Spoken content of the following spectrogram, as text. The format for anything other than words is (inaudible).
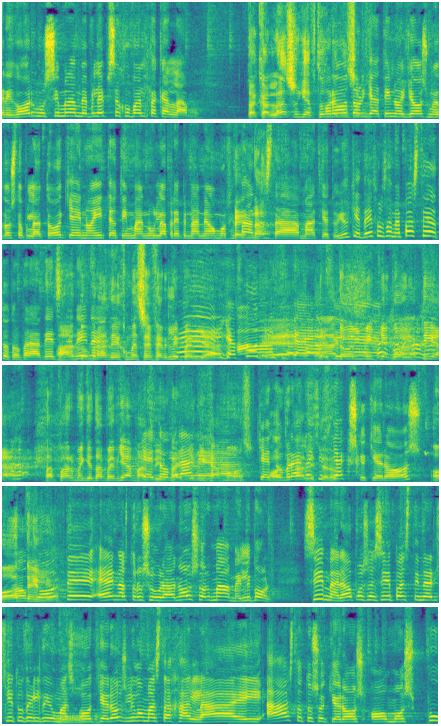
Γρηγόρη μου, σήμερα με βλέπεις, έχω βάλει τα καλά μου. Τα καλά σου γι' αυτό δεν θα Πρώτον, σε- γιατί είναι ο γιος μου εδώ στο πλατό και εννοείται ότι η Μανούλα πρέπει να είναι όμορφη Ένα. πάντα στα μάτια του γιου. Και δεύτερον, θα με πας θέατρο το βράδυ, έτσι Α, δεν το είναι; βράδυ έχουμε σε φερλί, παιδιά. Ε, γι' αυτό τύχηκα Και έτσι. τόλμη και γοητεία. Θα πάρουμε και τα παιδιά μαζί. το Θα βράδυ- γίνει χαμός. Και το Ό,τι βράδυ έχει καλύτερο. φτιάξει και ο καιρός. Ω, τέλεια. Οπότε ένας ουρανός ορμάμε. Λοιπόν, σήμερα, όπως σας είπα στην αρχή του δελτίου μας, ο καιρός λίγο μας τα χαλάει. Άστατος ο καιρός όμως που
